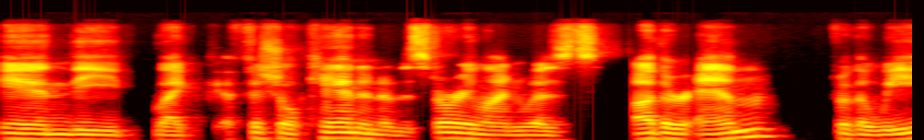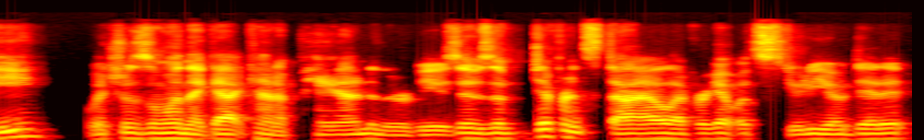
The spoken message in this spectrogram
in the like official canon of the storyline was Other M for the Wii, which was the one that got kind of panned in the reviews. It was a different style. I forget what studio did it.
